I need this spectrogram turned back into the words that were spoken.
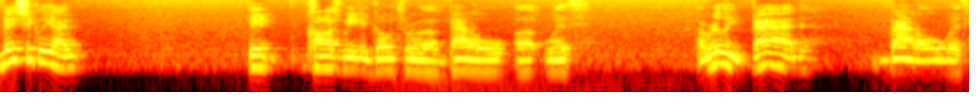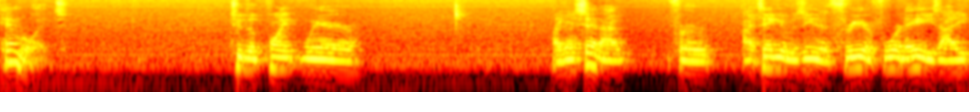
basically I it caused me to go through a battle uh, with a really bad battle with hemorrhoids to the point where like I said I for I think it was either 3 or 4 days I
